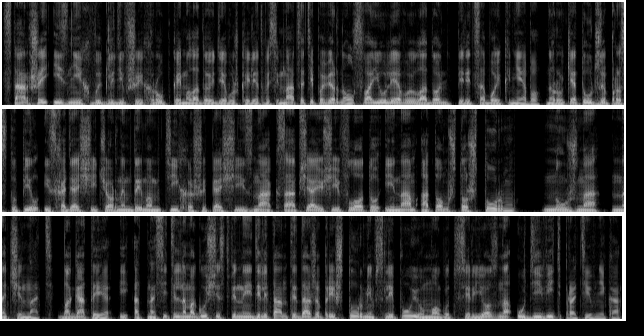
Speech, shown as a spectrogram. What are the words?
Старший из них, выглядевший хрупкой молодой девушкой лет 18, повернул свою левую ладонь перед собой к небу. На руке тут же проступил исходящий черным дымом тихо шипящий знак, сообщающий флоту и нам о том, что штурм нужно начинать. Богатые и относительно могущественные дилетанты даже при штурме вслепую могут серьезно удивить противника.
